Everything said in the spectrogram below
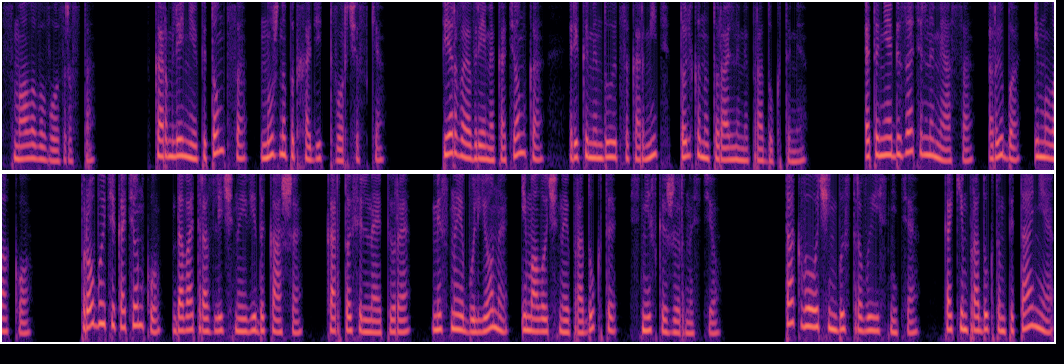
с малого возраста. К кормлению питомца нужно подходить творчески. Первое время котенка рекомендуется кормить только натуральными продуктами. Это не обязательно мясо, рыба и молоко. Пробуйте котенку давать различные виды каши, картофельное пюре, мясные бульоны и молочные продукты с низкой жирностью. Так вы очень быстро выясните, каким продуктам питания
